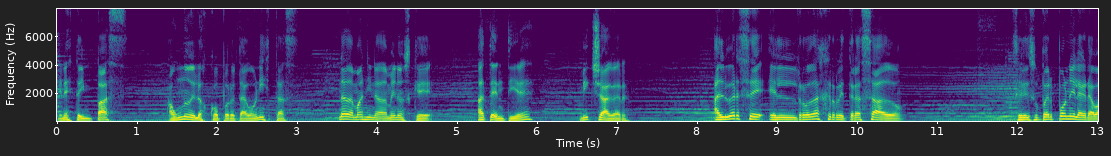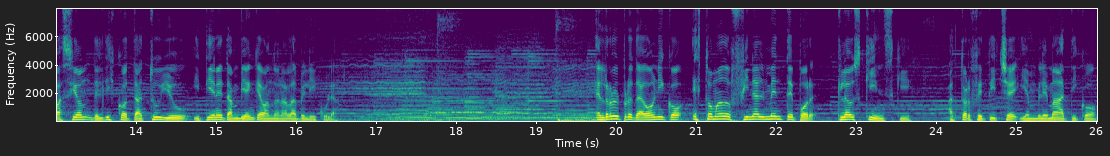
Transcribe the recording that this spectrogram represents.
En este impasse, a uno de los coprotagonistas, nada más ni nada menos que, atenti, ¿eh? Mick Jagger. Al verse el rodaje retrasado, se le superpone la grabación del disco Tattoo You y tiene también que abandonar la película. El rol protagónico es tomado finalmente por Klaus Kinski, actor fetiche y emblemático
